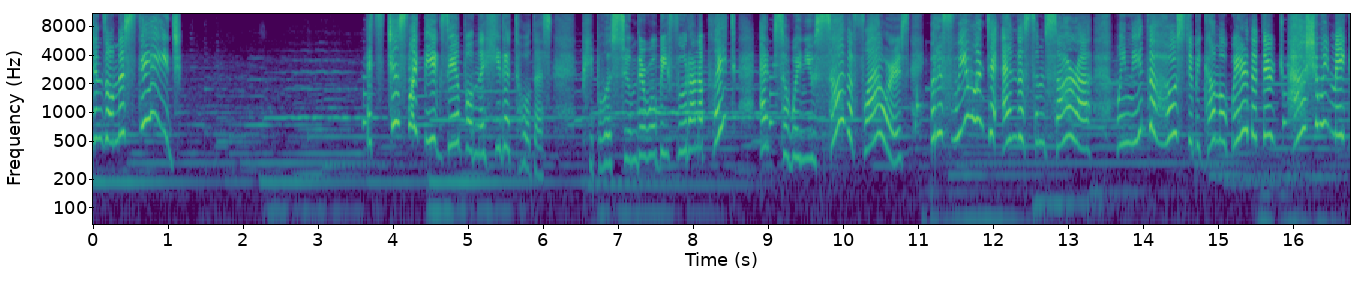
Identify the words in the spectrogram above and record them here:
On the stage. It's just like the example Nahida told us. People assume there will be food on a plate, and so when you saw the flowers, but if we want to end the samsara, we need the host to become aware that they're. How should we make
